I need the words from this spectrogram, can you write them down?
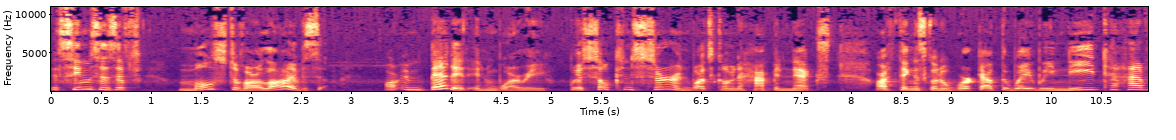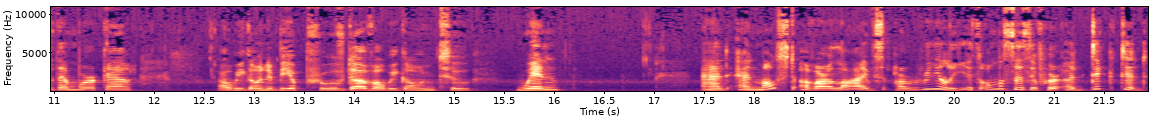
It seems as if most of our lives are embedded in worry. We're so concerned what's going to happen next. Are things going to work out the way we need to have them work out? Are we going to be approved of? Are we going to win? And and most of our lives are really it's almost as if we're addicted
